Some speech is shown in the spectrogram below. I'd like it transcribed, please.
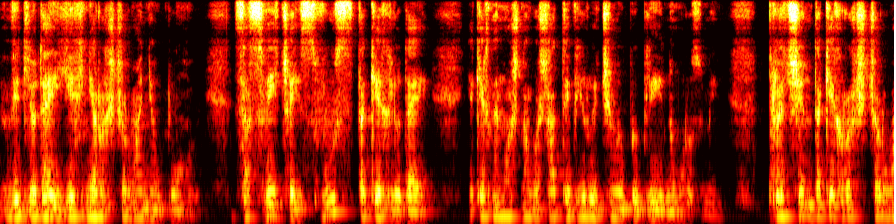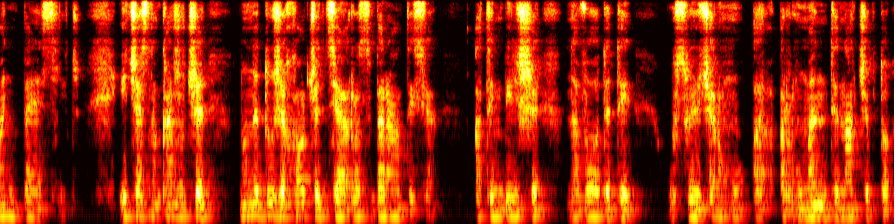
від людей їхнє розчарування в Богові. Зазвичай з вуст таких людей, яких не можна вважати віруючими в біблійному розумінні, Причин таких розчарувань безліч. І, чесно кажучи, ну не дуже хочеться розбиратися, а тим більше наводити у свою чергу аргументи, начебто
